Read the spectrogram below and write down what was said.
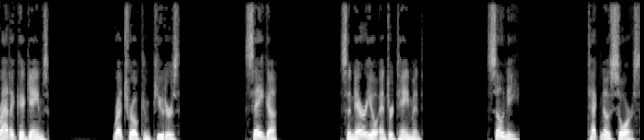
Radica Games Retro Computers Sega Scenario Entertainment Sony Techno Source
